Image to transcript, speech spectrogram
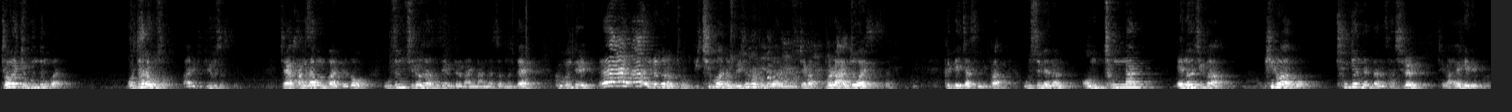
저 이렇게 웃는 거야. 못하라 웃어. 아 이렇게 비웃었어요. 제가 강사 공부할 때도 웃음 치료사 선생님들을 많이 만났었는데 그분들이 으아 이런 거는 저 미친 거 아니야 왜 저러는 거야 제가 별로 안 좋아했었어요. 근데 있지 않습니까? 웃으면은 엄청난 에너지가 필요하고 충전된다는 사실을 제가 알게 된 거예요.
